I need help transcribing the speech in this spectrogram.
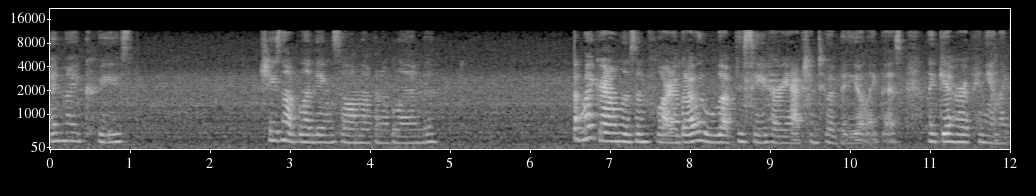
in my crease. She's not blending, so I'm not gonna blend. My grandma lives in Florida, but I would love to see her reaction to a video like this. Like, get her opinion. Like,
